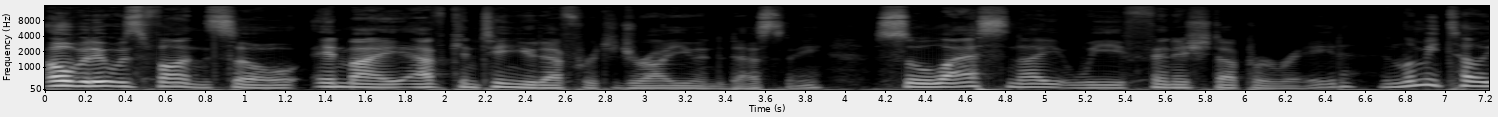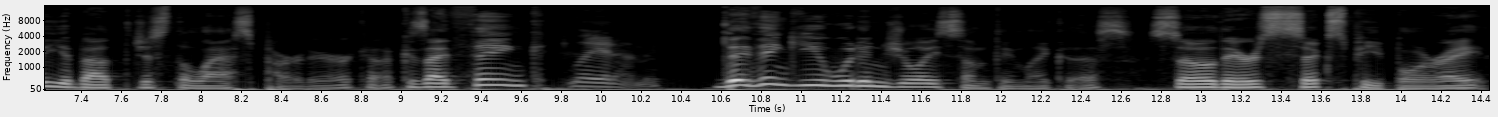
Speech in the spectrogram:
oh, but it was fun. So in my I've continued effort to draw you into Destiny. So last night we finished up a raid, and let me tell you about just the last part, Erica, because I think Lay it on me. they think you would enjoy something like this. So there's six people, right?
